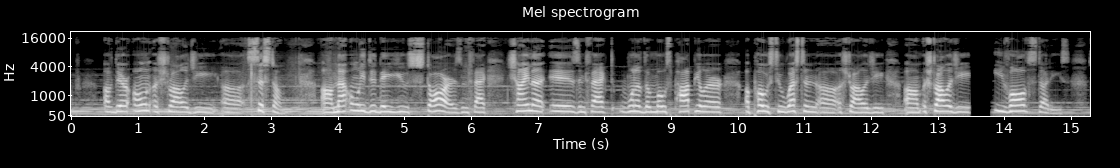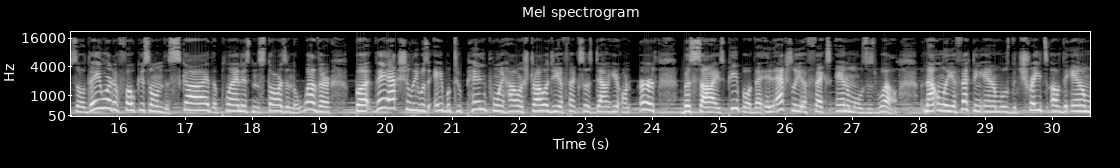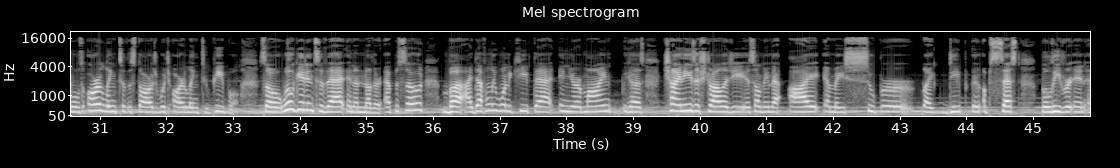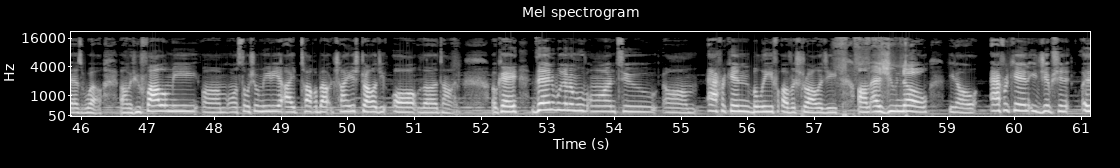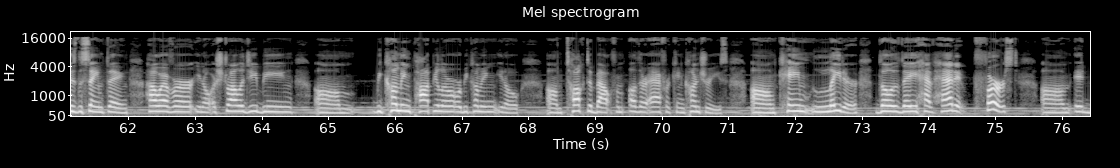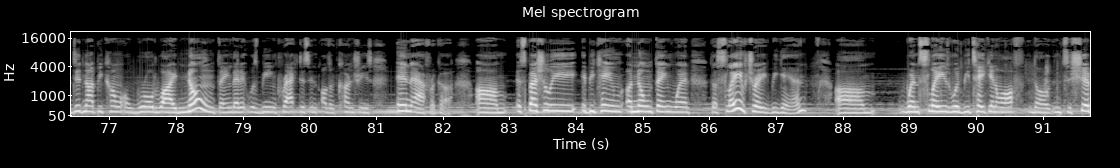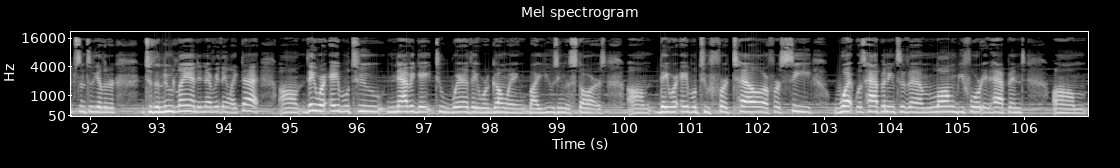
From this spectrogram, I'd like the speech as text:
of their own astrology uh, system. Um, not only did they use stars, in fact, China is, in fact, one of the most popular, opposed to Western uh, astrology, um, astrology evolved studies. So they were to focus on the sky, the planets and stars and the weather, but they actually was able to pinpoint how astrology affects us down here on earth besides people, that it actually affects animals as well. Not only affecting animals, the traits of the animals are linked to the stars, which are linked to people. So we'll get into that in another episode, but I definitely want to keep that in your mind because Chinese astrology is something that I am a super like deep, uh, obsessed believer in as well. Um, if you follow me um, on social media, I talk about Chinese astrology all the time. Okay, then we're gonna move on to um, African belief of astrology. Um, as you know, you know, African Egyptian is the same thing. However, you know, astrology being um, becoming popular or becoming, you know, um, talked about from other African countries um, came later, though they have had it first. Um, it did not become a worldwide known thing that it was being practiced in other countries in Africa. Um, especially, it became a known thing when the slave trade began. Um, when slaves would be taken off you know, into ships into the other to the new land and everything like that um, they were able to navigate to where they were going by using the stars. Um, they were able to foretell or foresee what was happening to them long before it happened um,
